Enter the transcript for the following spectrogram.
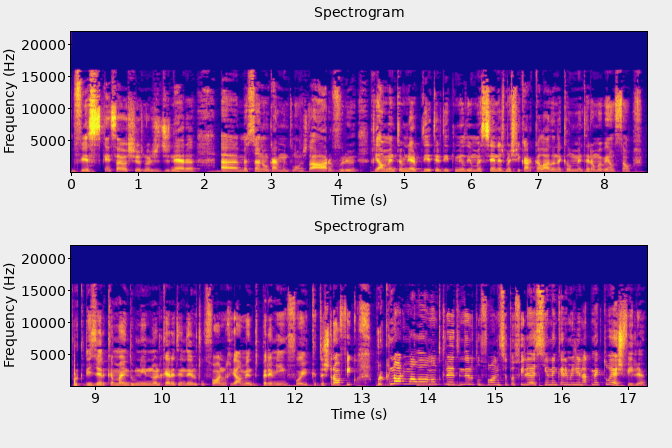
Vê-se quem sai aos seus noros degenera, a maçã não cai muito longe da árvore. Realmente a mulher podia ter dito mil e uma cenas, mas ficar calada naquele momento era uma benção. Porque dizer que a mãe do menino não lhe quer atender o telefone realmente para mim foi catastrófico, porque normal ela não te querer atender o telefone. Se a tua filha é assim, eu nem quero imaginar como é que tu és, filha.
